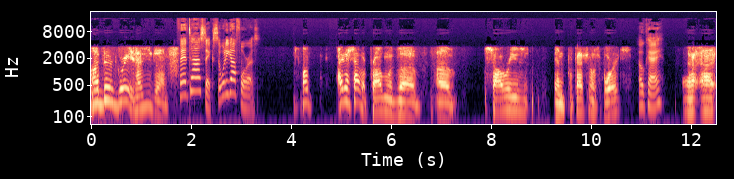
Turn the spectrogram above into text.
I'm doing great. How are you doing? Fantastic. So what do you got for us? Well, I just have a problem with uh, uh, salaries in professional sports. Okay. And I,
